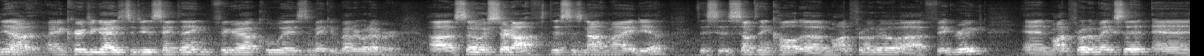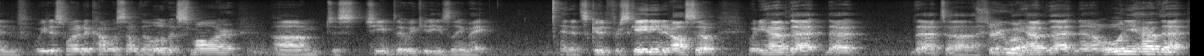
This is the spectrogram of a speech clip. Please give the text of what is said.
you know, I encourage you guys to do the same thing, figure out cool ways to make it better, whatever. Uh, so we start off, this is not my idea. This is something called a Manfrotto uh, Fig Rig, and Manfrotto makes it, and we just wanted to come with something a little bit smaller, um, just cheap that we could easily make. And it's good for skating. It also, when you have that that that uh, Steering wheel. you have that now, well, when you have that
